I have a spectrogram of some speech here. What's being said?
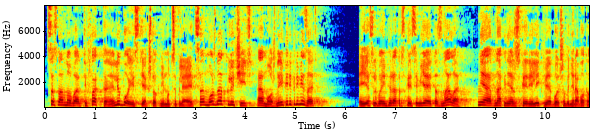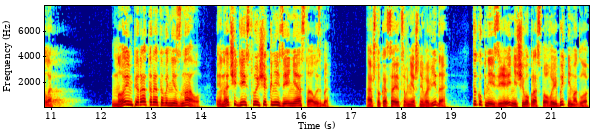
с основного артефакта любой из тех, что к нему цепляется, можно отключить, а можно и перепривязать. Если бы императорская семья это знала, ни одна княжеская реликвия больше бы не работала. Но император этого не знал, иначе действующих князей не осталось бы. А что касается внешнего вида – так у князей ничего простого и быть не могло.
